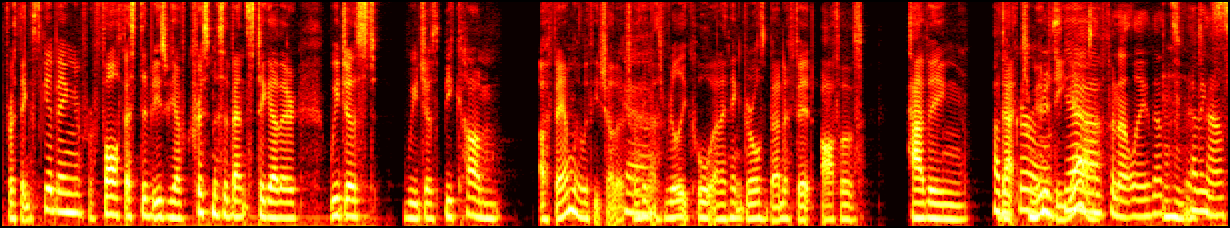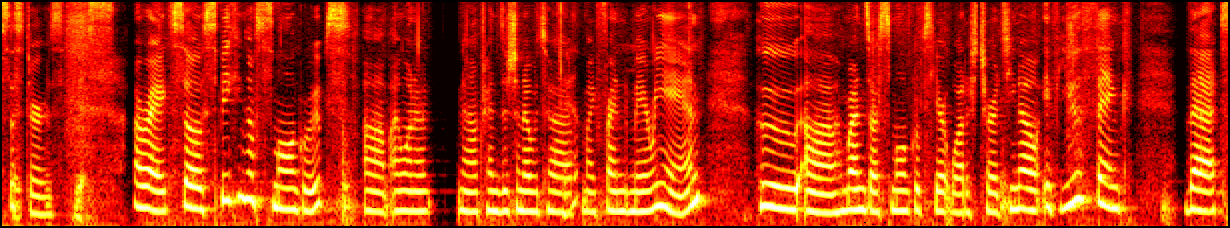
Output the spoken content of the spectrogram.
for Thanksgiving, for fall festivities. We have Christmas events together. We just we just become a family with each other. So I think that's really cool, and I think girls benefit off of having Other that girls, community. yeah. Definitely. That's Mhm. having fantastic. sisters. Yes. All right. So speaking of small groups, um, I want to now transition over to our, Yeah. my friend Marianne, who uh, runs our small groups here at Waters Church. You know, if you think that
